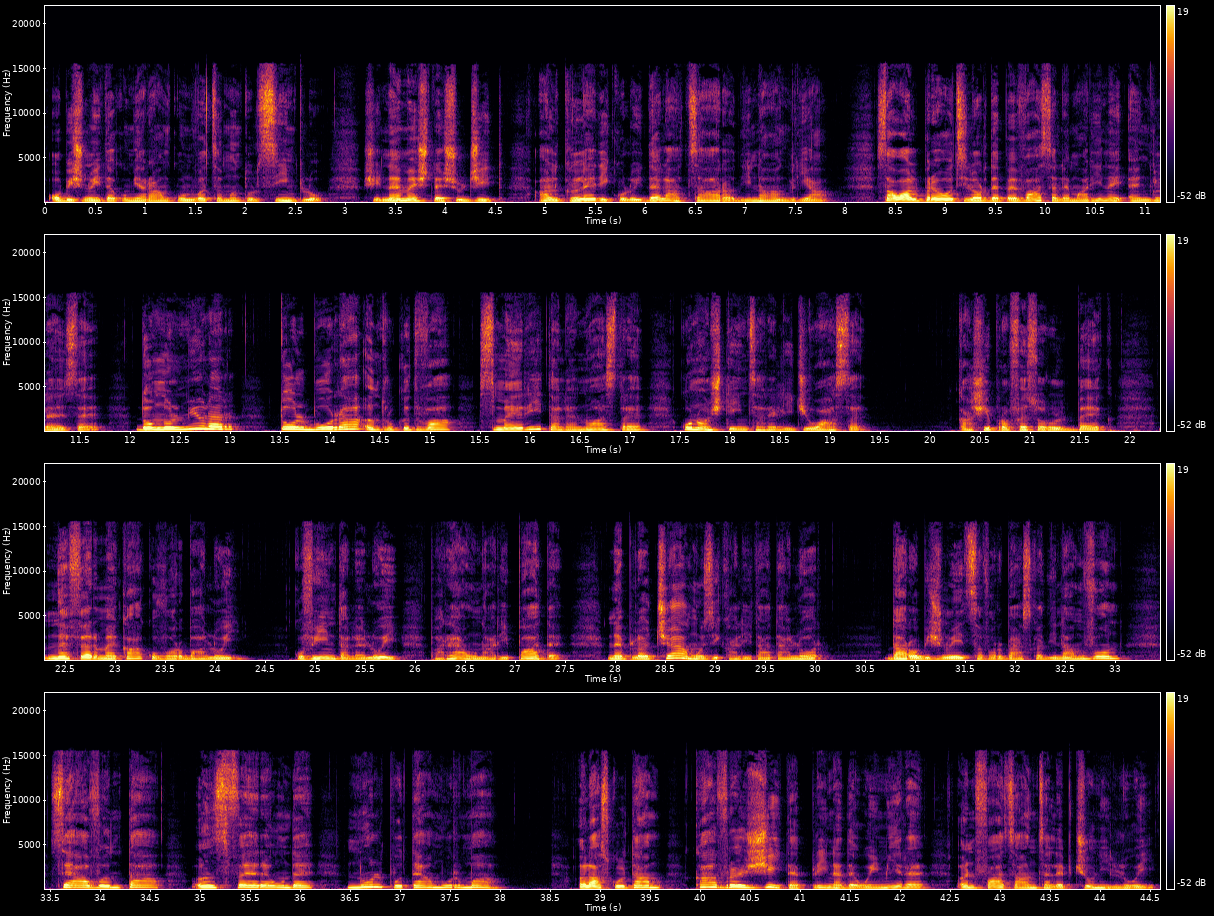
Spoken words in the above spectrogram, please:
Obișnuită cum eram cu învățământul simplu și nemeșteșugit al clericului de la țară din Anglia sau al preoților de pe vasele marinei engleze, domnul Müller tulbura întrucâtva smeritele noastre cunoștințe religioase. Ca și profesorul Beck, ne fermeca cu vorba lui. Cuvintele lui păreau unaripate, ne plăcea muzicalitatea lor, dar obișnuit să vorbească din amvon, se avânta în sfere unde nu-l puteam urma. Îl ascultam ca vrăjite pline de uimire în fața înțelepciunii lui,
